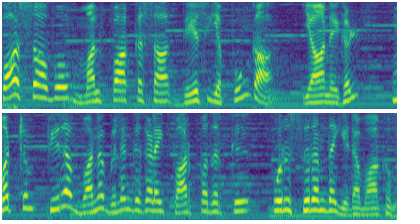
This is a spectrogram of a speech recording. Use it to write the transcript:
பாசாவோ மல்பாக்கசா தேசிய பூங்கா யானைகள் மற்றும் பிற வன விலங்குகளை பார்ப்பதற்கு ஒரு சிறந்த இடமாகும்.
